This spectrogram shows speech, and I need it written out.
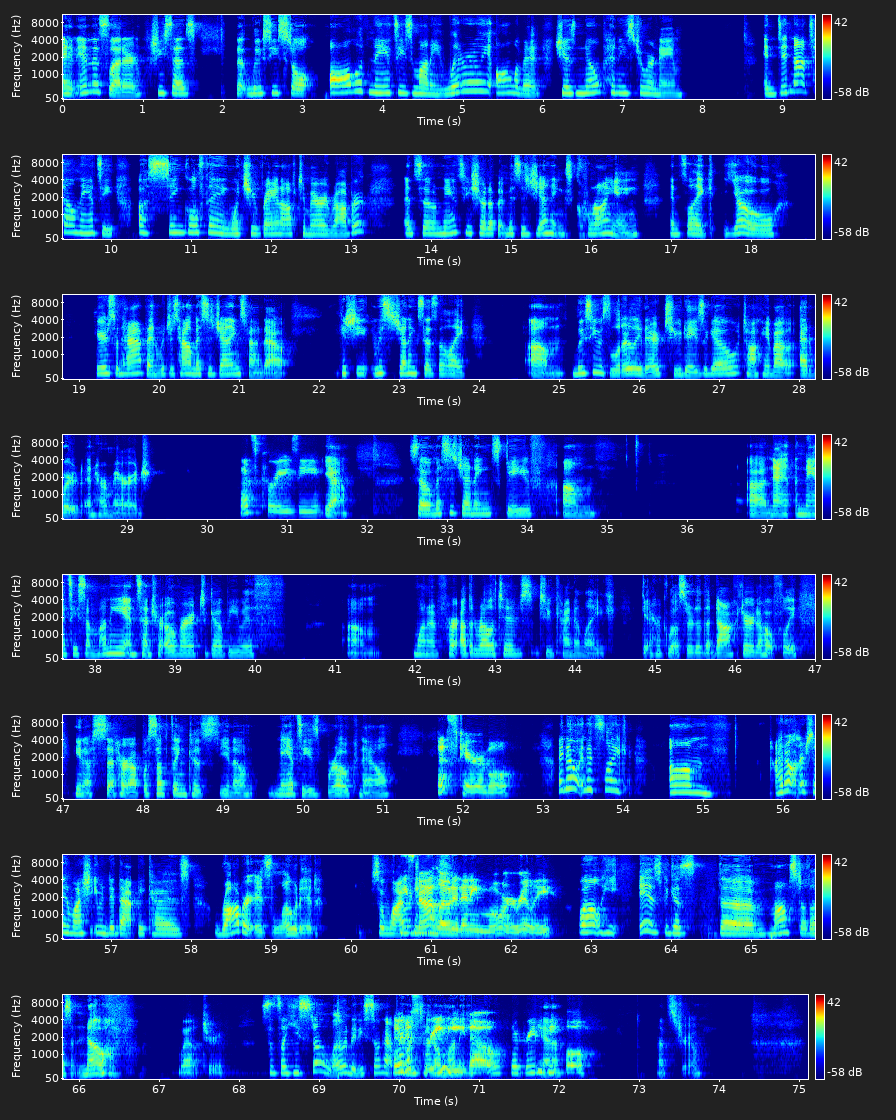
And in this letter, she says that Lucy stole all of Nancy's money, literally all of it. She has no pennies to her name. And did not tell Nancy a single thing when she ran off to marry Robert. And so Nancy showed up at Mrs. Jennings crying. And it's like, yo, here's what happened, which is how Mrs. Jennings found out. Because she, Mrs. Jennings says that, like, um, Lucy was literally there two days ago talking about Edward and her marriage. That's crazy. Yeah. So Mrs. Jennings gave um, uh, Na- Nancy some money and sent her over to go be with um, one of her other relatives to kind of like get her closer to the doctor to hopefully, you know, set her up with something because, you know, Nancy's broke now. That's terrible. I know, and it's like, um, I don't understand why she even did that because Robert is loaded. So why He's would you not use- loaded anymore, really. Well, he is because the mom still doesn't know. Well, true. So it's like he's still loaded. He's still got. They're just greedy, money. though. They're greedy Yeah. people. That's true.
